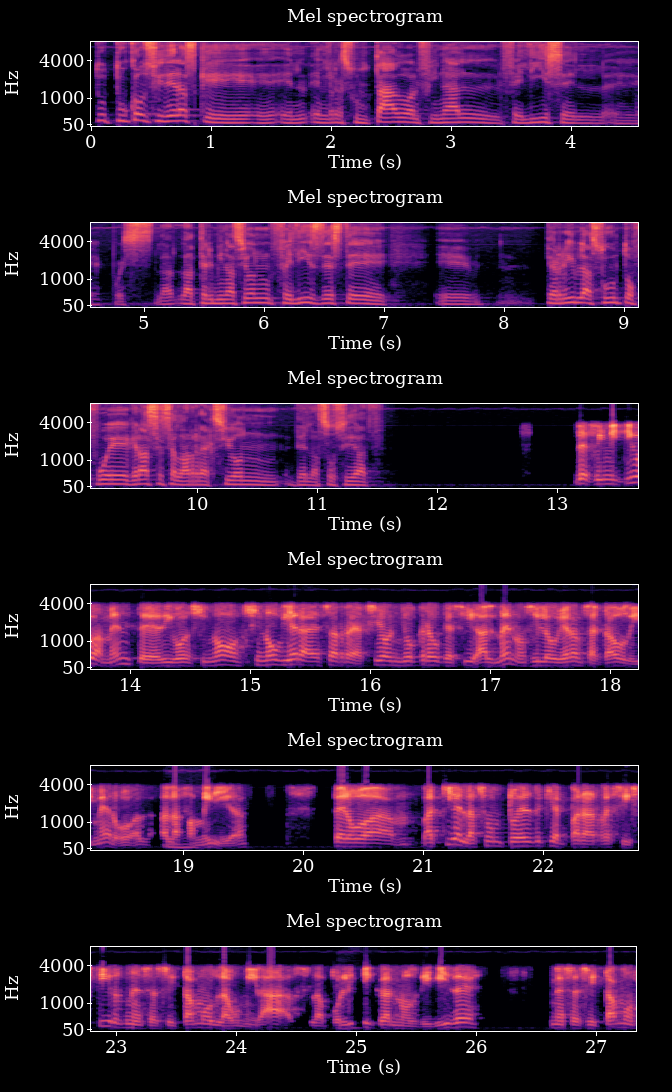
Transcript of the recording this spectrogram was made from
¿Tú, ¿Tú, consideras que eh, el, el, resultado al final feliz, el, eh, pues la, terminación feliz de este eh, terrible asunto fue gracias a la reacción de la sociedad? Definitivamente, digo, si no, si no hubiera esa reacción, yo creo que sí, al menos sí le hubieran sacado dinero a, la familia. Pero um, aquí el asunto es de que para resistir necesitamos la unidad. La política nos divide, necesitamos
